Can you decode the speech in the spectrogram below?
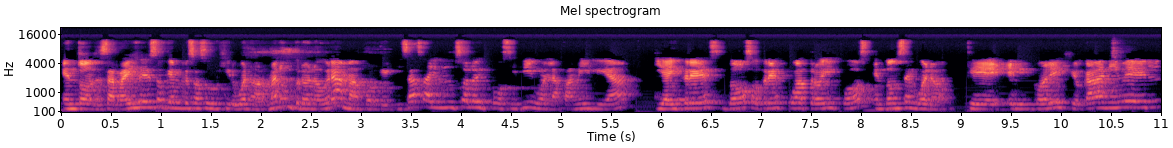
Entonces, a raíz de eso, ¿qué empezó a surgir? Bueno, armar un cronograma, porque quizás hay un solo dispositivo en la familia y hay tres, dos o tres, cuatro hijos. Entonces, bueno, que el colegio, cada nivel,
